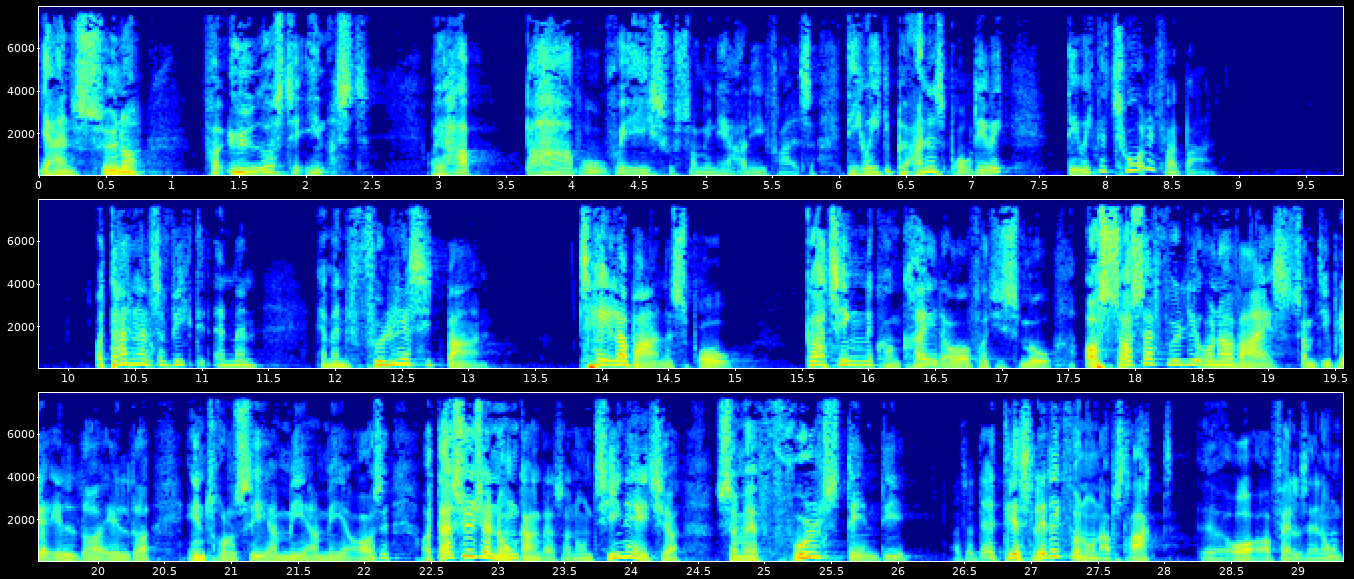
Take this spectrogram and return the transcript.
jeg er en synder fra yderst til inderst, og jeg har bare brug for Jesus som min herlige frelser. Det er jo ikke børnesprog, det er jo ikke, det er jo ikke naturligt for et barn. Og der er det altså vigtigt, at man, at man følger sit barn, taler barnets sprog, gør tingene konkret over for de små, og så selvfølgelig undervejs, som de bliver ældre og ældre, introducerer mere og mere også. Og der synes jeg nogle gange, der er sådan nogle teenager, som er fuldstændig, altså der, de har slet ikke fået nogen abstrakt øh, opfattelse af nogen.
